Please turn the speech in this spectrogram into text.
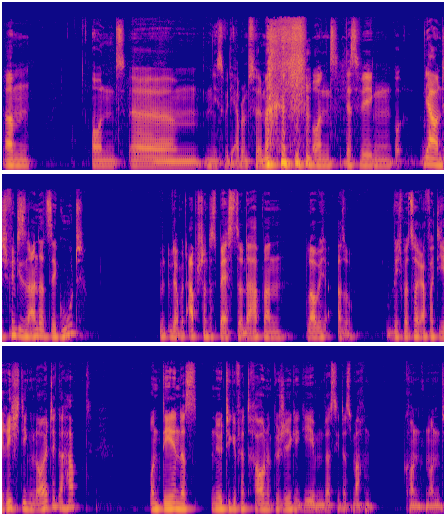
Ähm, und ähm, nicht so wie die Abrams-Filme. und deswegen, ja, und ich finde diesen Ansatz sehr gut. Mit, mit Abstand das Beste. Und da hat man, glaube ich, also bin ich überzeugt, einfach die richtigen Leute gehabt und denen das nötige Vertrauen und Budget gegeben, dass sie das machen konnten. Und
